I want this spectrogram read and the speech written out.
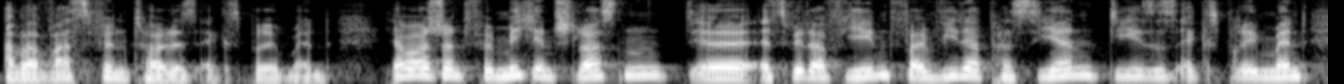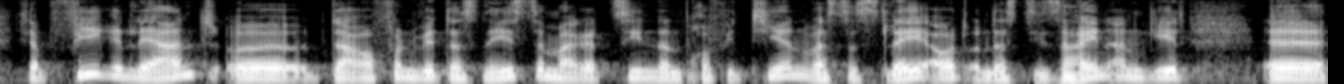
Aber was für ein tolles Experiment. Ich habe auch schon für mich entschlossen, äh, es wird auf jeden Fall wieder passieren, dieses Experiment. Ich habe viel gelernt. Äh, davon wird das nächste Magazin dann profitieren, was das Layout und das Design angeht. Äh,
